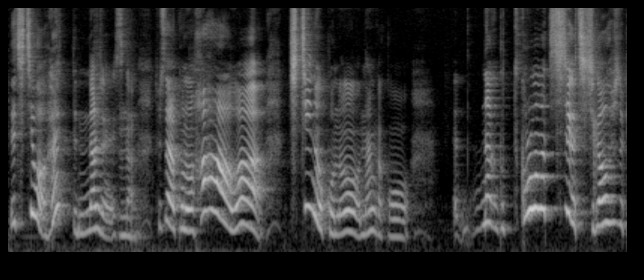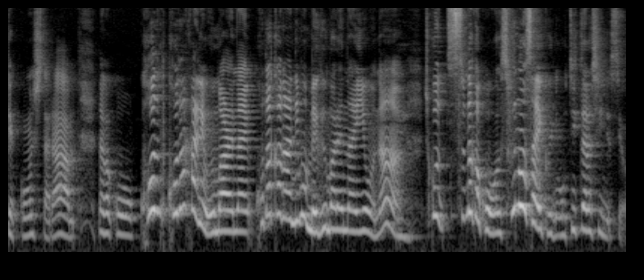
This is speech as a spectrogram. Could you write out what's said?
で父は「え？っ?」てなるじゃないですか、うん。そしたらこの母は父のこのなんかこうなんかここのまま父が違う人と結婚したらなんかこう子子宝にも生まれない子宝にも恵まれないような、うん。ちょこなんかこう負のサイクルに陥ったらしいんですよ。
